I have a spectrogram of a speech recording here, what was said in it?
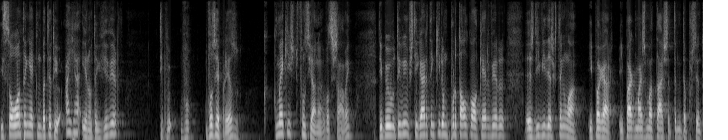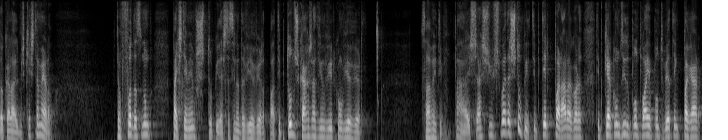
e só ontem é que me bateu, tipo, ah, já, eu não tenho via verde. Tipo, vou, vou ser preso? Como é que isto funciona? Vocês sabem? Tipo, eu tive a investigar tenho que ir a um portal qualquer ver as dívidas que tenho lá e pagar. E pago mais uma taxa de 30% ao caralho. Mas que é esta merda? Então foda-se. Não... Pá, isto é mesmo estúpido, esta cena da Via Verde. Pá. Tipo, todos os carros já deviam vir com Via Verde. Sabem? Tipo, pá, isto, acho isto é estúpido. Tipo, ter que parar agora. Tipo, quero conduzir do ponto A ao ponto B, tenho que pagar.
